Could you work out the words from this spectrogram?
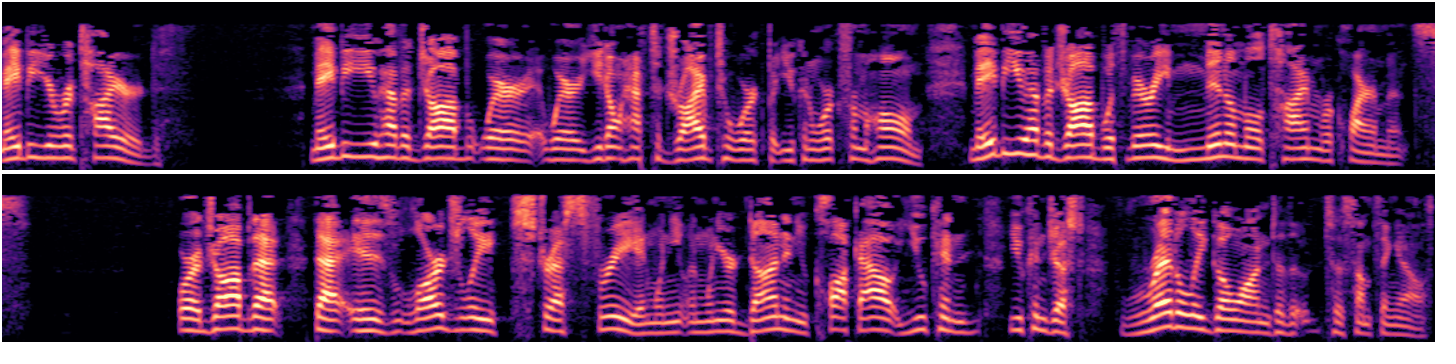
Maybe you're retired. Maybe you have a job where, where you don't have to drive to work, but you can work from home. Maybe you have a job with very minimal time requirements. Or a job that, that is largely stress free and when you and when you're done and you clock out, you can you can just readily go on to the, to something else.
